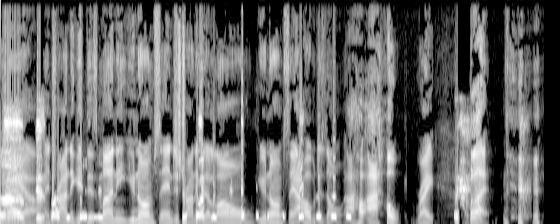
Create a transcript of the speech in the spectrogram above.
uh, yeah, his and trying to get this money. You know what I'm saying? Just trying to get a loan. You know what I'm saying? I hope this don't. I, ho- I hope right, but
